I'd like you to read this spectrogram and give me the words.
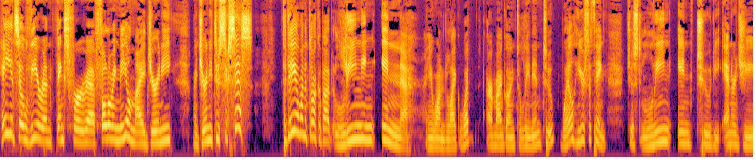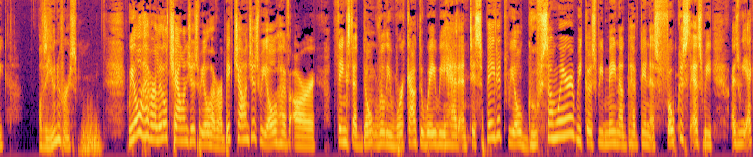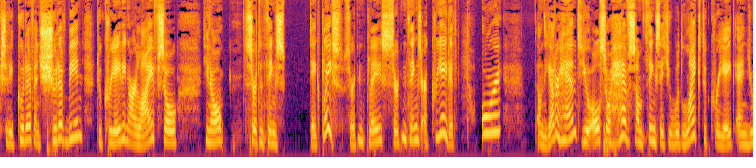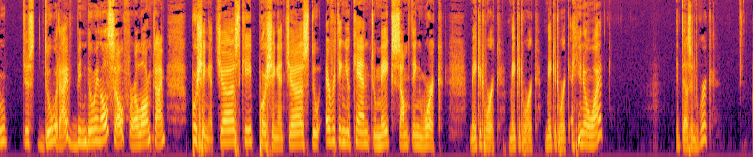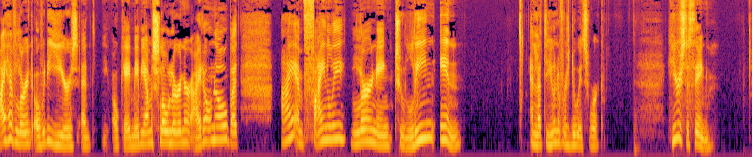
Hey, it's Elvira, and thanks for uh, following me on my journey, my journey to success. Today, I want to talk about leaning in. And you wonder, like, what am I going to lean into? Well, here's the thing just lean into the energy of the universe. We all have our little challenges. We all have our big challenges. We all have our things that don't really work out the way we had anticipated. We all goof somewhere because we may not have been as focused as we, as we actually could have and should have been to creating our life. So, you know, certain things take place, certain place, certain things are created. Or on the other hand, you also have some things that you would like to create and you just do what I've been doing also for a long time, pushing it. Just keep pushing it. Just do everything you can to make something work. Make it work. Make it work. Make it work. And you know what? It doesn't work. I have learned over the years, and okay, maybe I'm a slow learner. I don't know, but I am finally learning to lean in and let the universe do its work. Here's the thing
